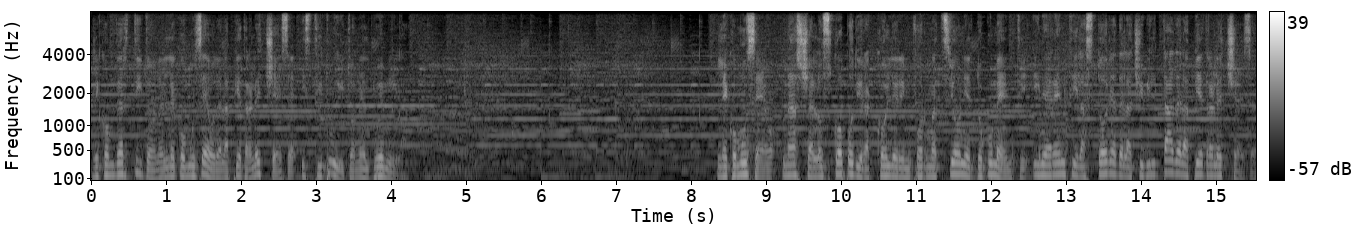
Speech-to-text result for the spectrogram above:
riconvertito nell'ecomuseo della pietra leccese istituito nel 2000. L'Ecomuseo nasce allo scopo di raccogliere informazioni e documenti inerenti alla storia della civiltà della pietra leccese,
